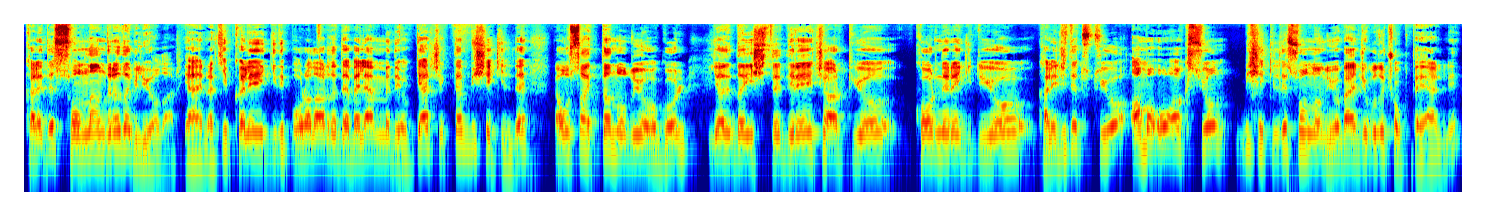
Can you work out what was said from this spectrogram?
kalede sonlandırabiliyorlar. Yani rakip kaleye gidip oralarda debelenme de yok. Gerçekten bir şekilde ya o site'dan oluyor o gol ya da işte direğe çarpıyor kornere gidiyor, kaleci de tutuyor ama o aksiyon bir şekilde sonlanıyor. Bence bu da çok değerli.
